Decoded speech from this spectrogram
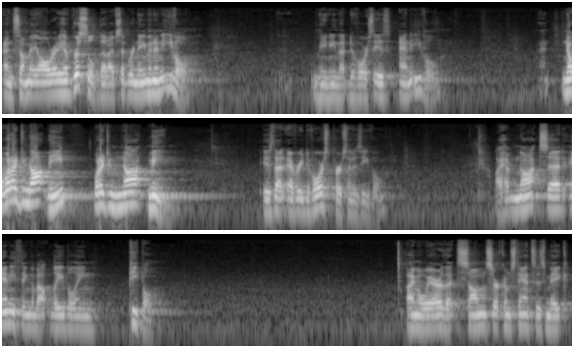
And some may already have bristled that I've said we're naming an evil, meaning that divorce is an evil. Now, what I do not mean, what I do not mean, is that every divorced person is evil. I have not said anything about labeling people. I'm aware that some circumstances make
